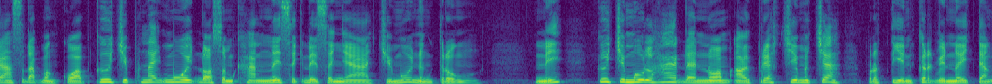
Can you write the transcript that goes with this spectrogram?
ការស្ដាប់បង្គាប់គឺជាផ្នែកមួយដ៏សំខាន់នៃសេចក្តីសញ្ញាជាមួយនឹងទ្រង់នេះគឺជាមូលហេតុដែលនាំឲ្យព្រះជាម្ចាស់ប្រទានក្រឹតវិន័យទាំង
